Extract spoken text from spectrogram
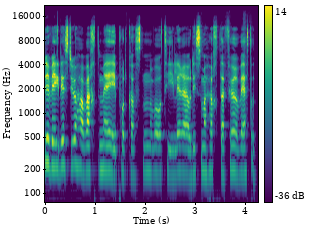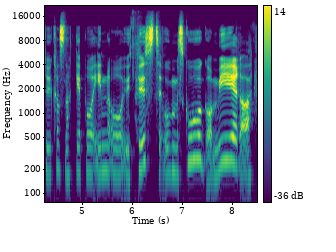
Du Vigdis, du har vært med i podkasten vår tidligere, og de som har hørt deg før, vet at du kan snakke på inn- og utpust om skog og myr og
